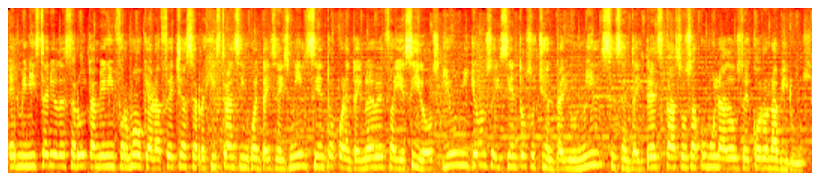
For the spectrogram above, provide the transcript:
El Ministerio de Salud también informó que a la fecha se registran 56.149 fallecidos y 1.681.063 casos acumulados de coronavirus.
